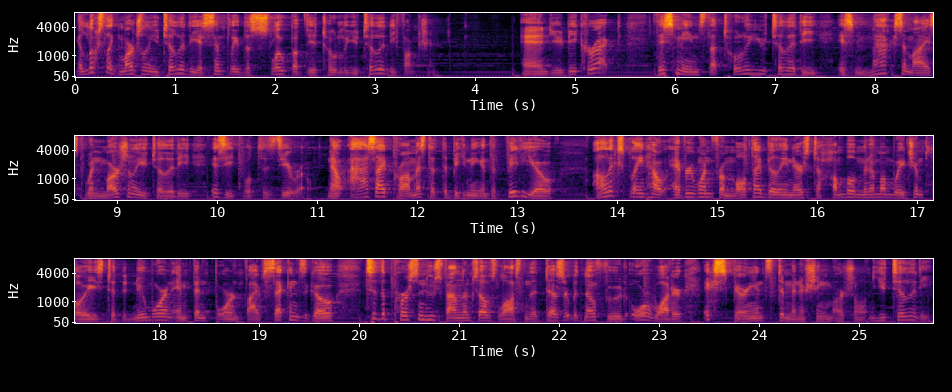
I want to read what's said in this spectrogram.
it looks like marginal utility is simply the slope of the total utility function. And you'd be correct. This means that total utility is maximized when marginal utility is equal to zero. Now, as I promised at the beginning of the video, I'll explain how everyone from multi-billionaires to humble minimum wage employees to the newborn infant born 5 seconds ago to the person who's found themselves lost in the desert with no food or water experience diminishing marginal utility.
